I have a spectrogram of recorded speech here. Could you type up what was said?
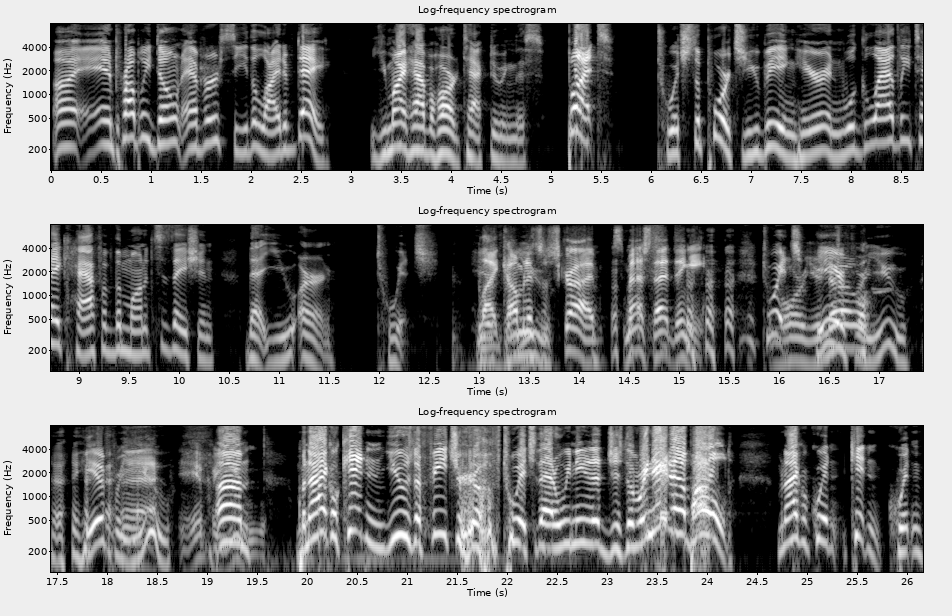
uh, and probably don't ever see the light of day. You might have a heart attack doing this, but Twitch supports you being here and will gladly take half of the monetization that you earn. Twitch. Here like, for comment, and subscribe. Smash that dingy. Twitch. More you here for you. here for you. Yeah, for Um, you. Maniacal Kitten used a feature of Twitch that we needed to just we need to uphold. Maniacal Kitten, Kitten, Quitten,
